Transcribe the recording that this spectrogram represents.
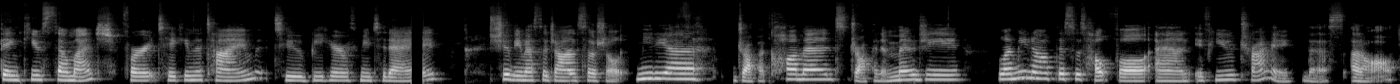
Thank you so much for taking the time to be here with me today. Shoot me a message on social media, drop a comment, drop an emoji let me know if this was helpful and if you try this at all.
